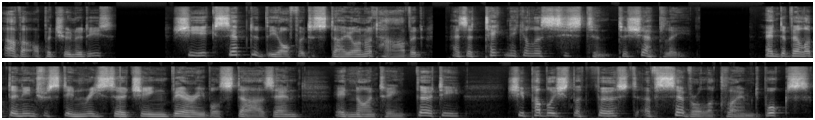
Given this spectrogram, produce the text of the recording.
other opportunities, she accepted the offer to stay on at Harvard as a technical assistant to Shapley and developed an interest in researching variable stars and in 1930 she published the first of several acclaimed books,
